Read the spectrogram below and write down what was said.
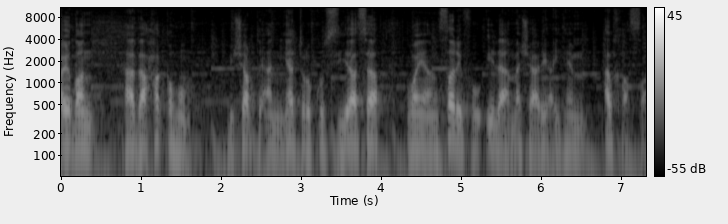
أيضا هذا حقهم بشرط أن يتركوا السياسة وينصرفوا إلى مشاريعهم الخاصة.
